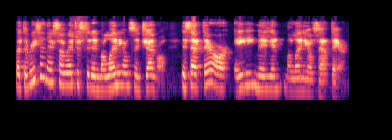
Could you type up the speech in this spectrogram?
but the reason they're so interested in millennials in general is that there are 80 million millennials out there.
